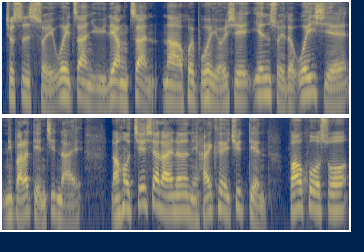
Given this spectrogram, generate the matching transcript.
就是水位站、雨量站，那会不会有一些淹水的威胁？你把它点进来，然后接下来呢，你还可以去点，包括说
